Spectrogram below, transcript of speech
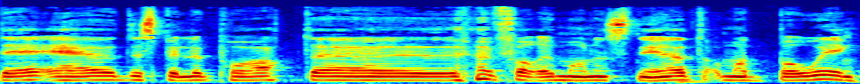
det, er, det spiller på at eh, forrige måneds nyhet om at Boeing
